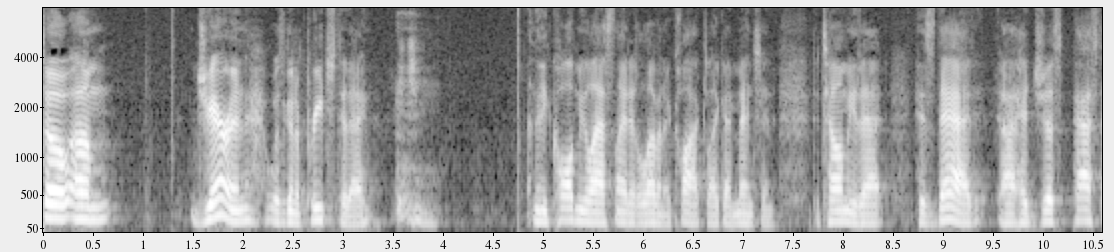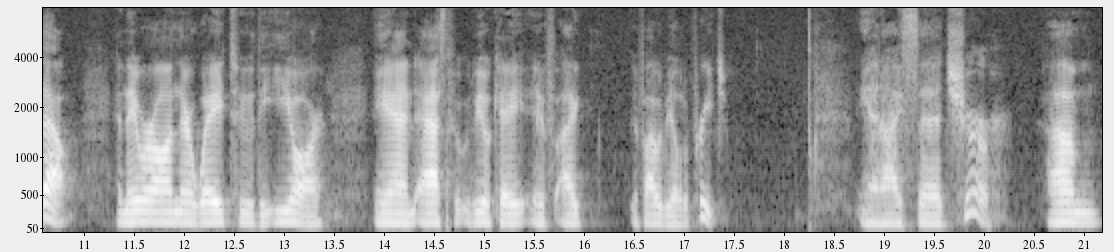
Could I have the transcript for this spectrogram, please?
So, um, Jaron was going to preach today. and then he called me last night at 11 o'clock, like I mentioned, to tell me that his dad uh, had just passed out. And they were on their way to the ER and asked if it would be okay if I, if I would be able to preach. And I said, sure. Um,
